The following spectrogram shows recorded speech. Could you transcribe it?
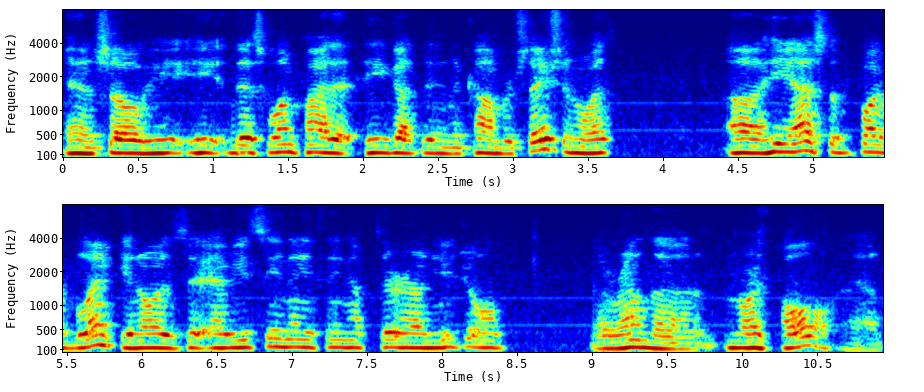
And so he, he, this one pilot he got in the conversation with, uh, he asked him point blank, you know, is, have you seen anything up there unusual around the North Pole, and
